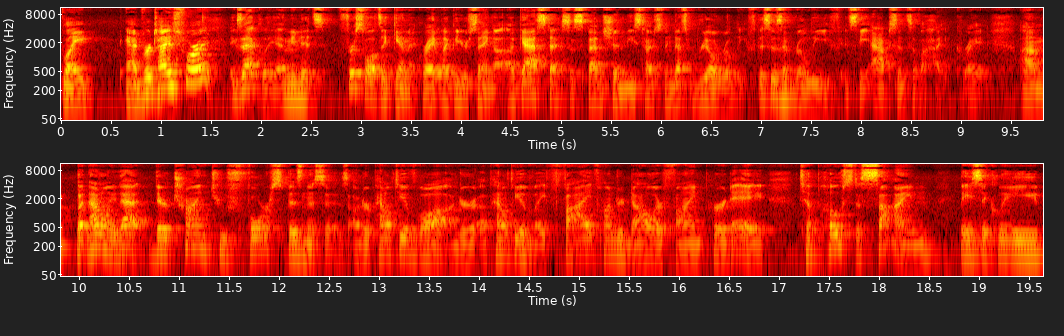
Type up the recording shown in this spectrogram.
like advertise for it. Exactly. I mean, it's first of all, it's a gimmick, right? Like you're saying, a, a, gas tax suspension, these types of things, that's real relief. This isn't relief; it's the absence of a hike, right? Um, but not only that, they're trying to force businesses under penalty of law, under a penalty of a five hundred dollar fine per day, to post a sign basically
